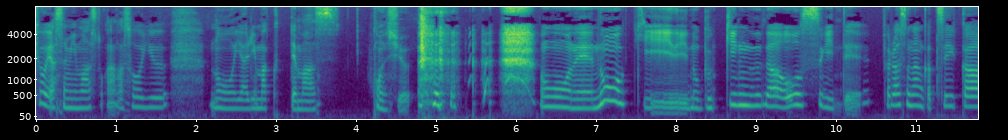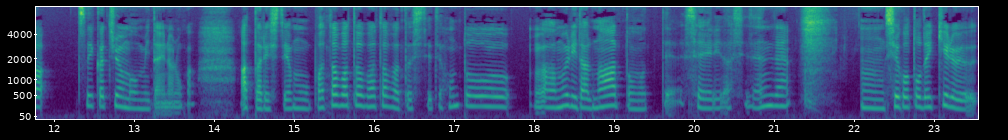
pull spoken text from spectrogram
今日休みますとか、なんかそういうのをやりまくってます。今週。もうね、納期のブッキングが多すぎて、プラスなんか追加、追加注文みたいなのがあったりして、もうバタバタバタバタしてて、本当は無理だなと思って、生理だし、全然うん、仕事できる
